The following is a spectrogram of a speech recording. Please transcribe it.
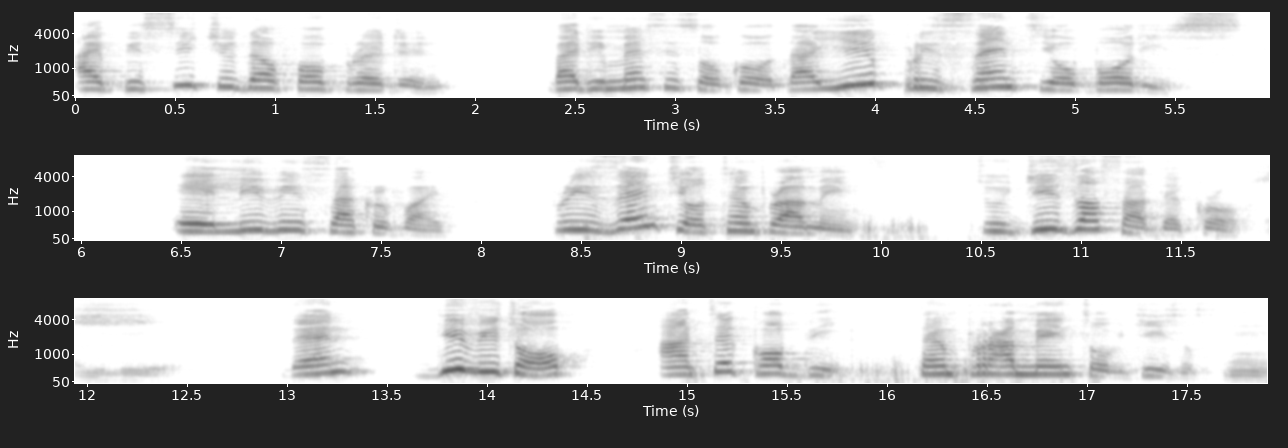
I beseech you, therefore, brethren, by the mercies of God, that ye present your bodies a living sacrifice. Present your temperament to Jesus at the cross. Hallelujah. Then give it up and take up the temperament of Jesus, Mm,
